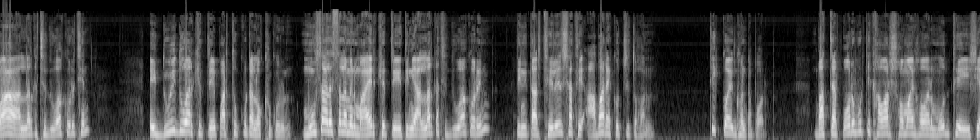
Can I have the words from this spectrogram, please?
মা আল্লাহর কাছে দোয়া করেছেন? এই দুই দোয়ার ক্ষেত্রে পার্থক্যটা লক্ষ্য করুন। মুসা আলাহিসাল্লামের মায়ের ক্ষেত্রে তিনি আল্লাহর কাছে দোয়া করেন, তিনি তার ছেলের সাথে আবার একত্রিত হন, ঠিক কয়েক ঘণ্টা পর। বাচ্চার পরবর্তী খাওয়ার সময় হওয়ার মধ্যেই সে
